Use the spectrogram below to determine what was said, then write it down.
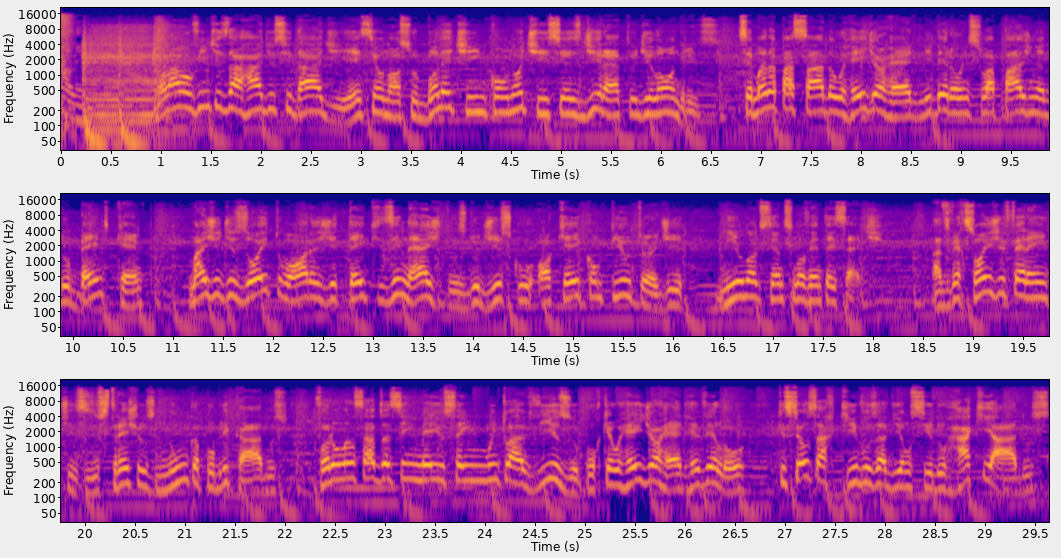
Calling. Olá, ouvintes da Rádio Cidade. Esse é o nosso boletim com notícias direto de Londres. Semana passada, o Radiohead liberou em sua página do Bandcamp mais de 18 horas de takes inéditos do disco OK Computer de 1997. As versões diferentes e os trechos nunca publicados foram lançados assim meio sem muito aviso, porque o Radiohead revelou que seus arquivos haviam sido hackeados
